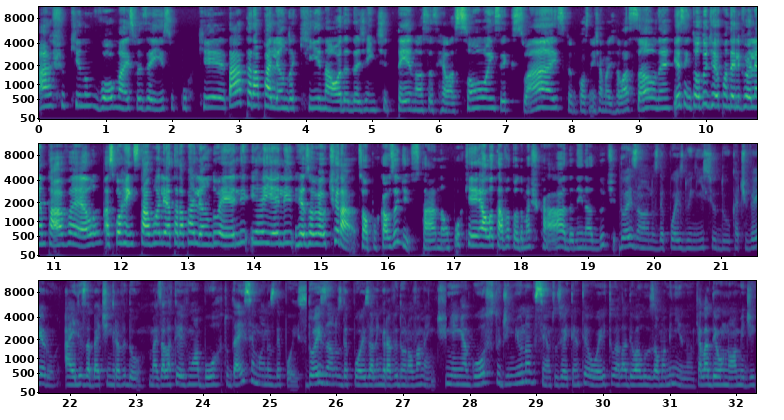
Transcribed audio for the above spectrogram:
acho que não vou mais fazer isso porque tá atrapalhando aqui na hora da gente ter nossas relações sexuais, que eu não posso nem chamar de relação, né? E assim, todo dia quando ele violentava ela, as correntes estavam ali atrapalhando ele e aí ele resolveu tirar. Só por causa disso, tá? Não porque ela tava toda machucada nem nada do tipo. Dois anos depois do início do cativeiro, a Elizabeth engravidou, mas ela teve um aborto dez semanas depois depois. Dois anos depois, ela engravidou novamente. E em agosto de 1988, ela deu à luz a uma menina, que ela deu o nome de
